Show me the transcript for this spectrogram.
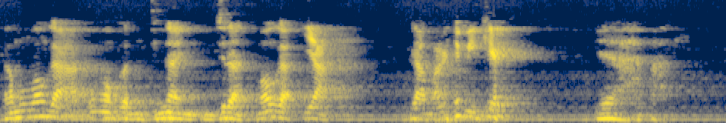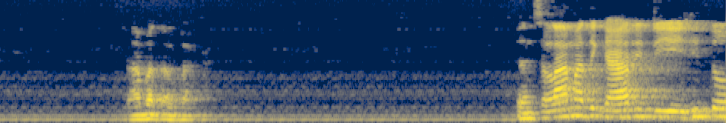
Kamu mau nggak? Aku mau ke Medina hijrah. Mau nggak? Ya. Nggak pakai mikir. Ya. Sahabat Bakar. Dan selama tiga hari di situ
